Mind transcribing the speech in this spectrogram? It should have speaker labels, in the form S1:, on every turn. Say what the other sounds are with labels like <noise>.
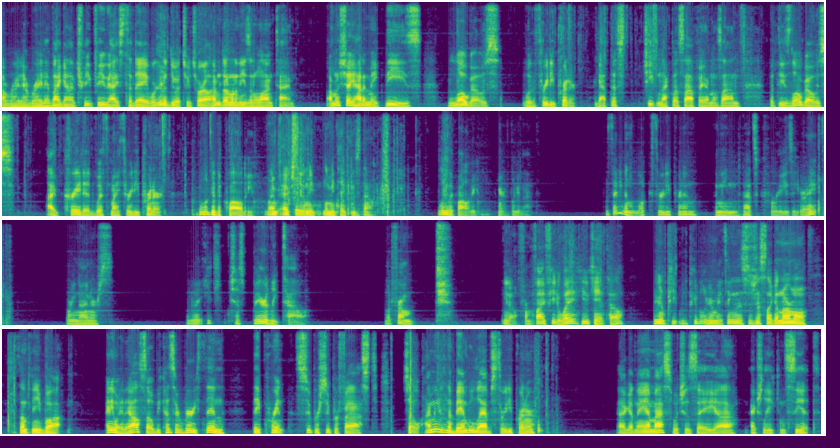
S1: All right, all right. Have I got a treat for you guys today? We're going to do a tutorial. I haven't done one of these in a long time. I'm going to show you how to make these logos with a 3D printer. I got this cheap necklace off Amazon, but these logos I've created with my 3D printer. Look at the quality. I'm, actually, let me let me take these down. Look at the quality. Here, look at that. Does that even look 3D printed? I mean, that's crazy, right? 49ers. You can just barely tell. But from, you know, from five feet away, you can't tell. You're gonna people are gonna be thinking this is just like a normal something you bought. Anyway, they also because they're very thin, they print super super fast. So I'm using the Bambu Labs 3D printer. I got an AMS, which is a uh, actually you can see it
